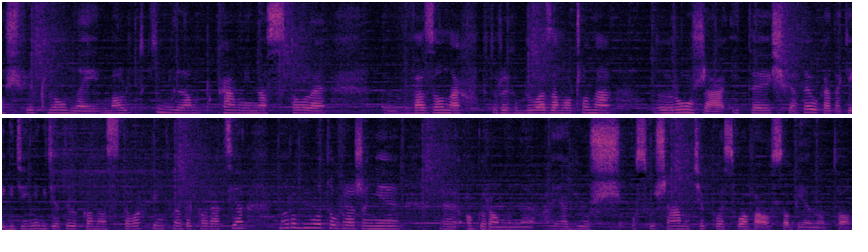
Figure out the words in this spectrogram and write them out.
oświetlonej malutkimi lampkami na stole, w wazonach, w których była zamoczona róża i te światełka takie gdzie nie gdzie tylko na stołach, piękna dekoracja, no robiło to wrażenie e, ogromne. A jak już usłyszałam ciepłe słowa o sobie, no to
